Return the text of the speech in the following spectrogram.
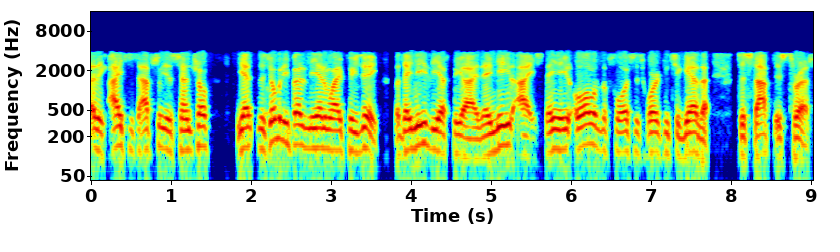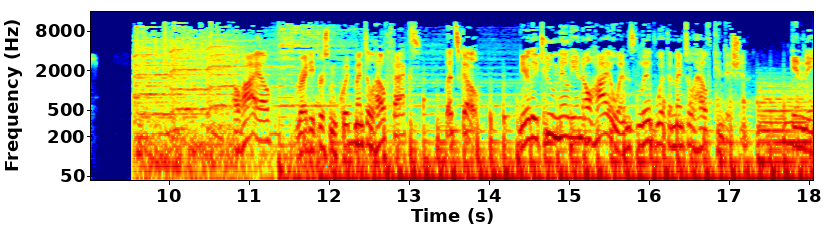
I think ICE is absolutely essential. Yet there's nobody better than the NYPD, but they need the FBI, they need ICE, they need all of the forces working together to stop this threat. Ohio, ready for some quick mental health facts? Let's go. Nearly 2 million Ohioans live with a mental health condition. In the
